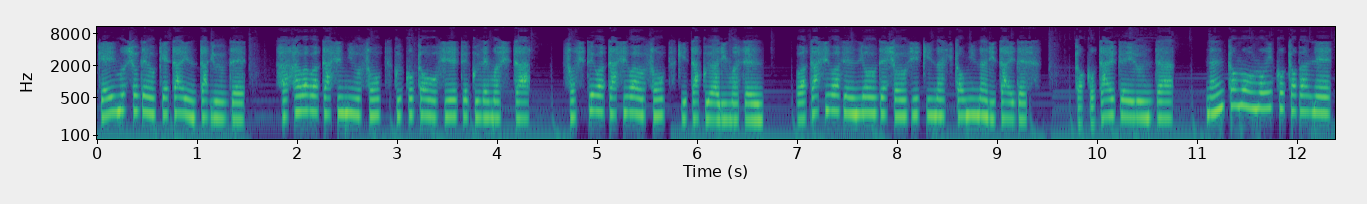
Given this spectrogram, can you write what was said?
刑務所で受けたインタビューで、母は私に嘘をつくことを教えてくれました。そして私は嘘をつきたくありません。私は善良で正直な人になりたいです。と答えているんだ。なんとも重い言葉ね。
